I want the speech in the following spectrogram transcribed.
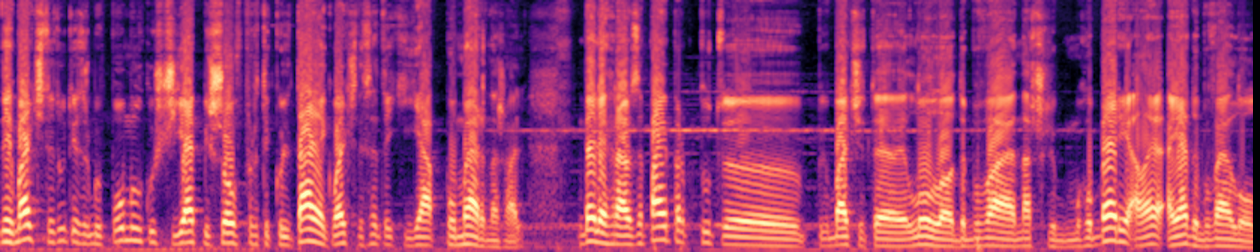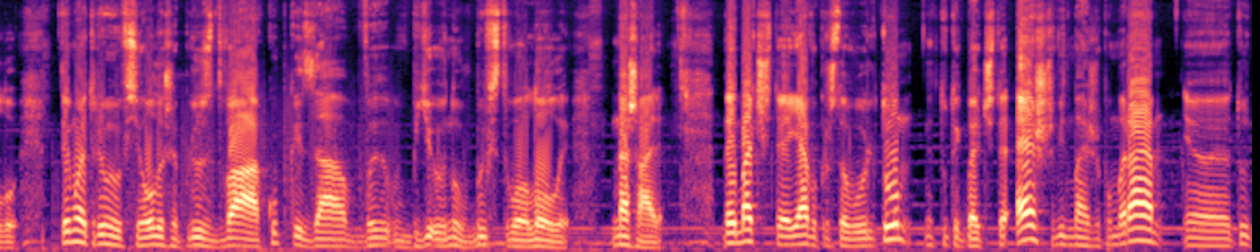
Як бачите, тут я зробив помилку, що я пішов проти культа, як бачите, все-таки я помер, на жаль. Далі я граю за пайпер. Тут, е, як бачите, Лола добиває наш любимого Беррі, але а я добиваю Лолу. Тому я отримую всього лише плюс 2 кубки за ну, вбивство Лоли. На жаль. Як бачите, я використовую ульту. Тут, як бачите, Еш, він майже помирає. Е, тут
